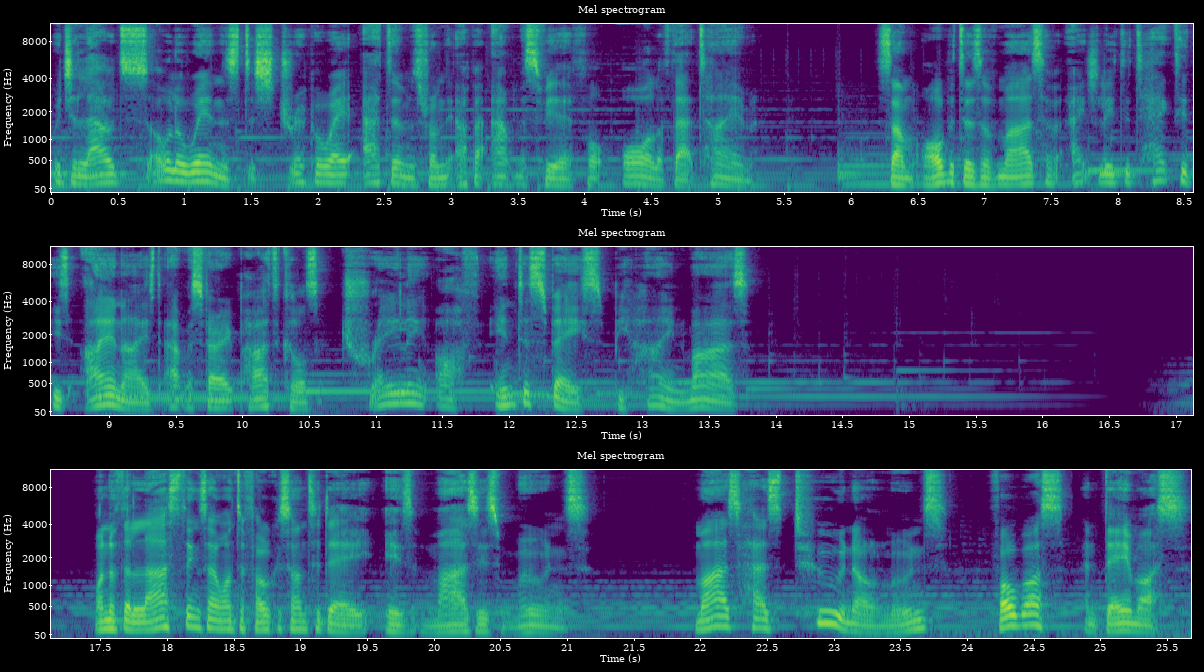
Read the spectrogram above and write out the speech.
which allowed solar winds to strip away atoms from the upper atmosphere for all of that time. Some orbiters of Mars have actually detected these ionized atmospheric particles trailing off into space behind Mars. One of the last things I want to focus on today is Mars's moons. Mars has two known moons, Phobos and Deimos,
